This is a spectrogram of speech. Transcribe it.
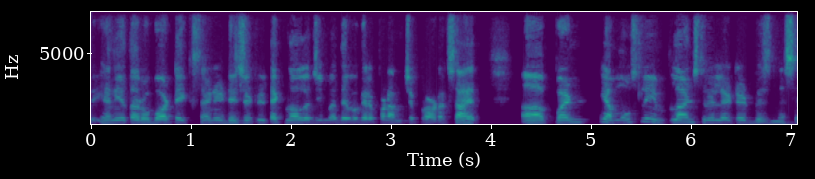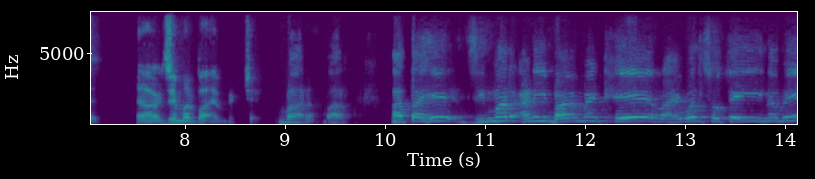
ह्यानी आता रोबोटिक्स आणि डिजिटल टेक्नॉलॉजी मध्ये वगैरे पण आमचे प्रॉडक्ट्स आहेत. पण या मोस्टली इम्प्लांट्स रिलेटेड बिझनेस आहेत झिमर बायोमेटचे बर बर. आता हे झिमर आणि बायोमेट हे रायव्हल्स होते वे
